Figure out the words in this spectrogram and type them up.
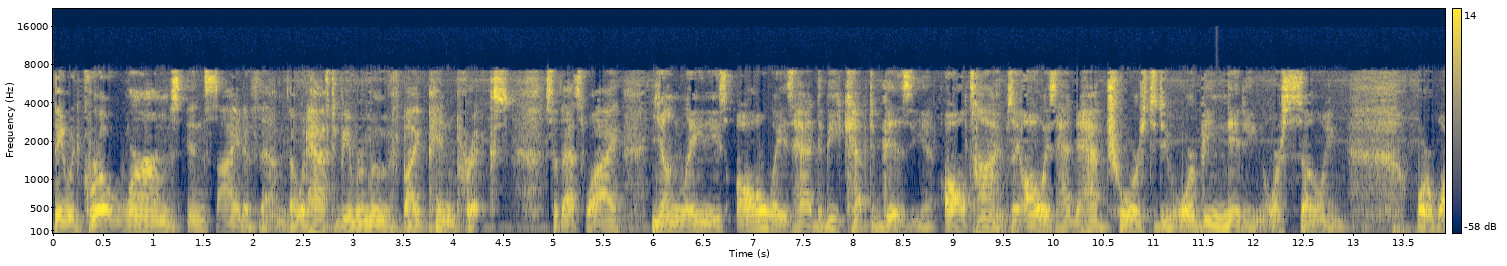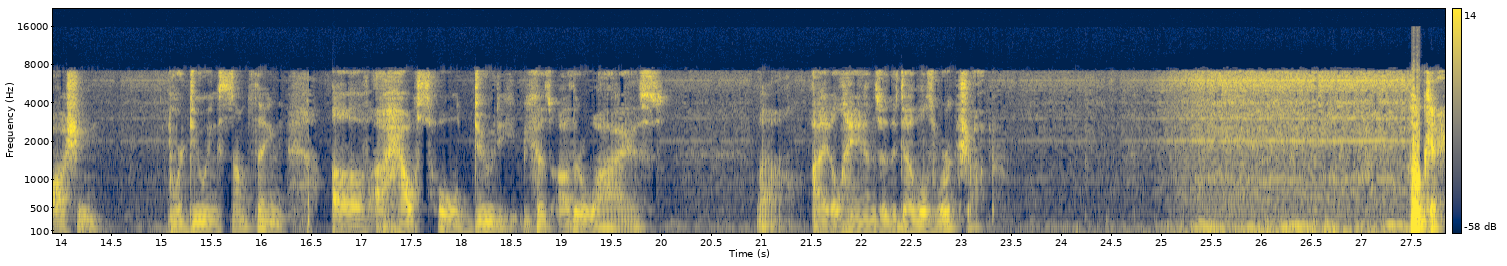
they would grow worms inside of them that would have to be removed by pinpricks. So that's why young ladies always had to be kept busy at all times. They always had to have chores to do or be knitting or sewing or washing or doing something of a household duty because otherwise, well, idle hands are the devil's workshop. Okay.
